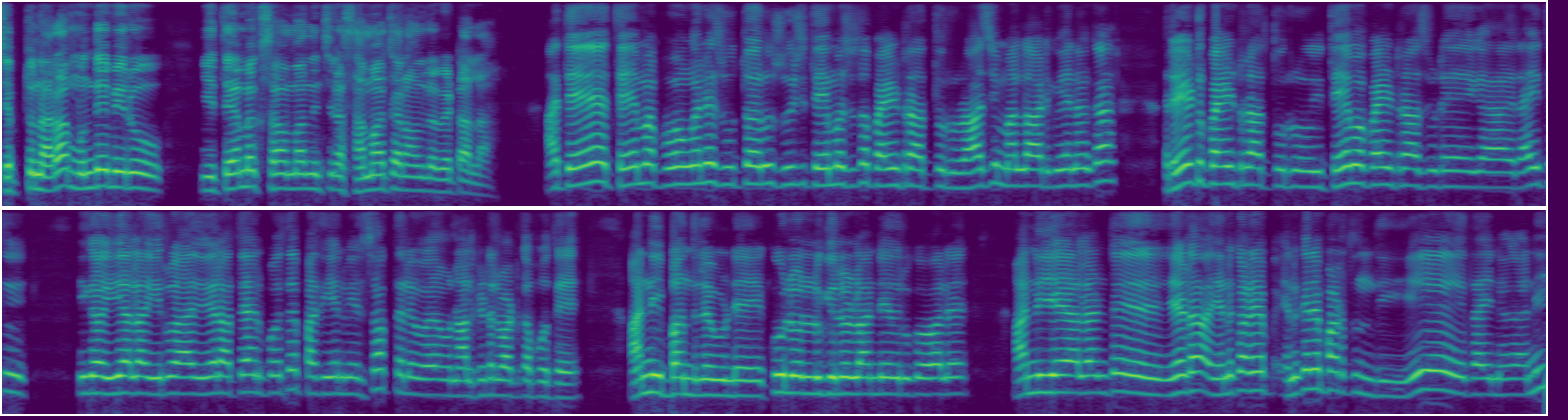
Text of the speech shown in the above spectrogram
చెప్తున్నారా? ముందే మీరు ఈ తేమకు సంబంధించిన సమాచారం అందులో పెట్టాలా? అయితే తేమ పోగానే చూస్తారు చూసి తేమ చూస్తే పాయింట్ రాస్తుర్రు రాసి మళ్ళీ ఆడికి పోయినాక రేటు పాయింట్ రాస్తుర్రు ఈ తేమ పాయింట్ రాసుడే ఇక రైతు ఇక ఇవాళ ఇరవై ఐదు వేలు వస్తాయని పోతే పదిహేను వేలు వస్తలేవు నాలుగు గంటలు పట్టకపోతే. అన్ని ఇబ్బందులే ఉండే. కూలోళ్ళు గిలోళ్ళు అన్ని ఎదుర్కోవాలి. అన్ని చేయాలంటే ఏడా వెనకనే వెనకనే పడుతుంది. ఏదైనా కానీ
